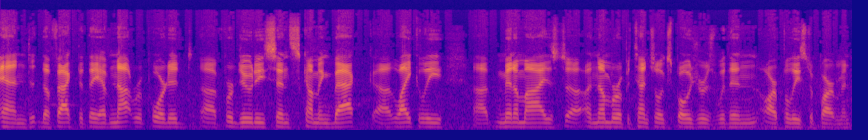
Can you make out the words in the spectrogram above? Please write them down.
and the fact that they have not reported uh, for duty since coming back uh, likely uh, minimized uh, a number of potential exposures within our police department.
